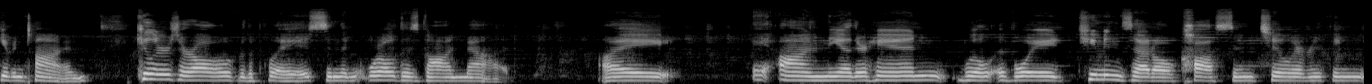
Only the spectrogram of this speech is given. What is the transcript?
given time. Killers are all over the place, and the world has gone mad. I, on the other hand, will avoid humans at all costs until everything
